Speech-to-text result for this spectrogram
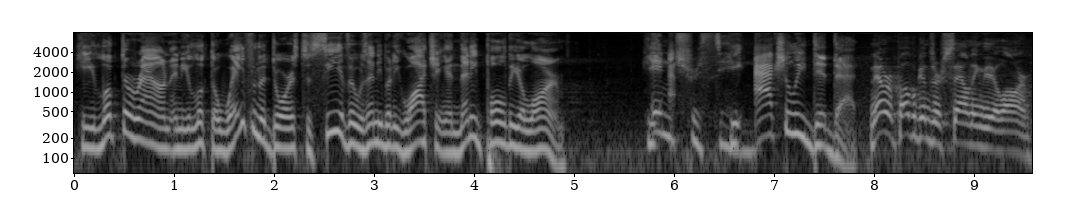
He looked around and he looked away from the doors to see if there was anybody watching, and then he pulled the alarm. He, Interesting. He actually did that. Now Republicans are sounding the alarm,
